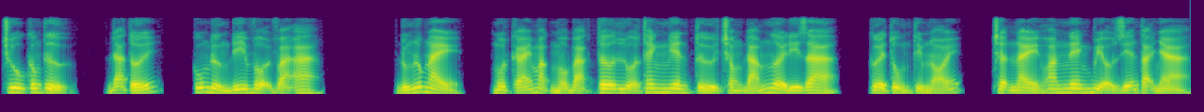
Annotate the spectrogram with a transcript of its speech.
Chu công tử, đã tới, cũng đừng đi vội vã a đúng lúc này, một cái mặc màu bạc tơ lụa thanh niên từ trong đám người đi ra, cười tủm tìm nói, trận này hoan nghênh biểu diễn tại nhà,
